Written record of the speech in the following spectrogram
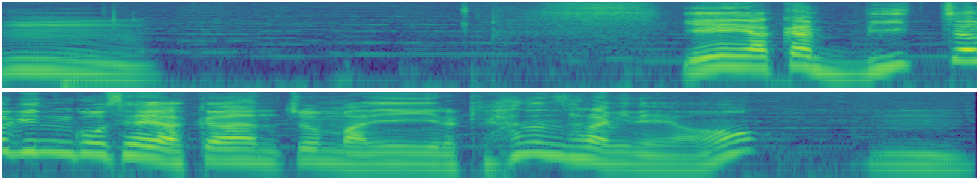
음. 얘 약간 미적인 곳에 약간 좀 많이 이렇게 하는 사람이네요. 음.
